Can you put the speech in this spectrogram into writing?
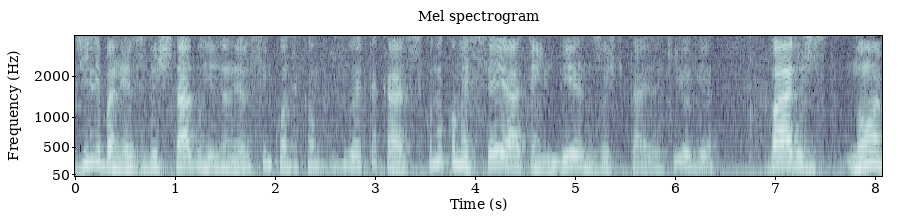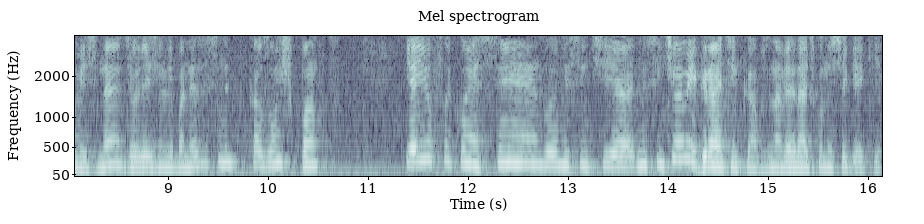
de libaneses do estado do Rio de Janeiro se encontra em Campos do Goitacazes. Quando eu comecei a atender nos hospitais aqui, eu via vários nomes né, de origem libanesa, isso me causou um espanto. E aí eu fui conhecendo, eu me sentia, me sentia um imigrante em Campos, na verdade, quando eu cheguei aqui.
